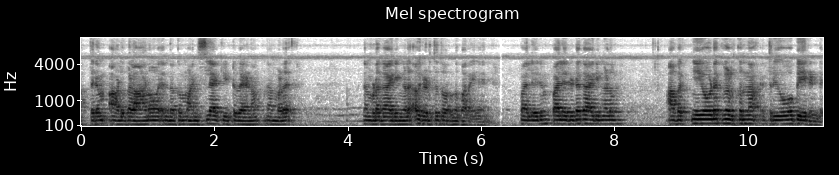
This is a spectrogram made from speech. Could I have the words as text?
അത്തരം ആളുകളാണോ എന്നൊക്കെ മനസ്സിലാക്കിയിട്ട് വേണം നമ്മൾ നമ്മുടെ കാര്യങ്ങൾ അവരടുത്ത് തുറന്ന് പറയാൻ പലരും പലരുടെ കാര്യങ്ങളും അവജ്ഞയോടെ കേൾക്കുന്ന എത്രയോ പേരുണ്ട്.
